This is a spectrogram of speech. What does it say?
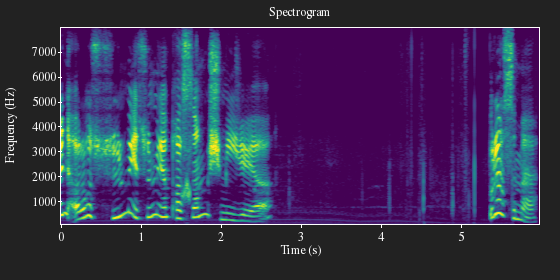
Ben araba sürmeye sürmeye paslanmışım iyice ya. Burası mı?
